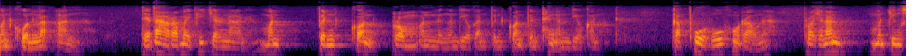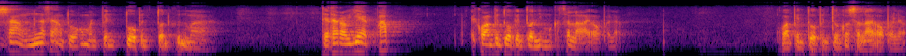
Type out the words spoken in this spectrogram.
มันคนละอัน แต่ถ้าเราไม่พิจารณาเนี่ย มันเป็นก้อนกลมอันหนึ่งอันเดียวกัน เป็นก้อนเป็นแท่งอันเดียวกัน กับผู้รู้ของเรานะ เพราะฉะนั้นมันจึงสร้างเนื้อสร้างตัวของมันเป็นตัวเป็นตนขึ้นมา แต่ถ้าเราแยกพับไอความเป็นตัวเป็นตนนี่มันก็สลายออกไปแล้ว ความเป็นตัวเป็นตนก็สลายออกไปแล้ว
